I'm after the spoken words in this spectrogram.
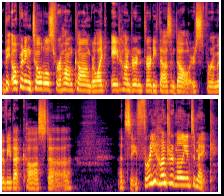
the opening totals for Hong Kong were like $830,000 for a movie that cost, uh, let's see, 300 million to make.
